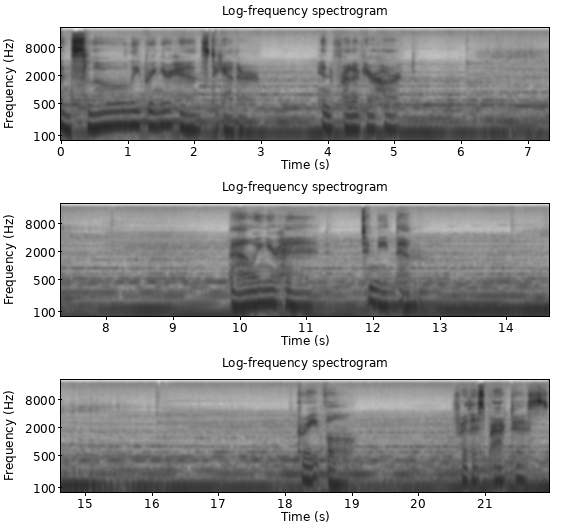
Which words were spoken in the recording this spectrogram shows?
And slowly bring your hands together in front of your heart. Bowing your head to meet them. Grateful for this practice.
